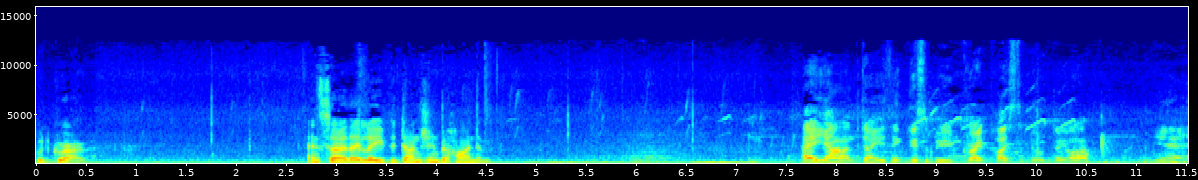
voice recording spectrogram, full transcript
would grow. And so they leave the dungeon behind them. Hey Jan, don't you think this would be a great place to build De La? Yeah.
